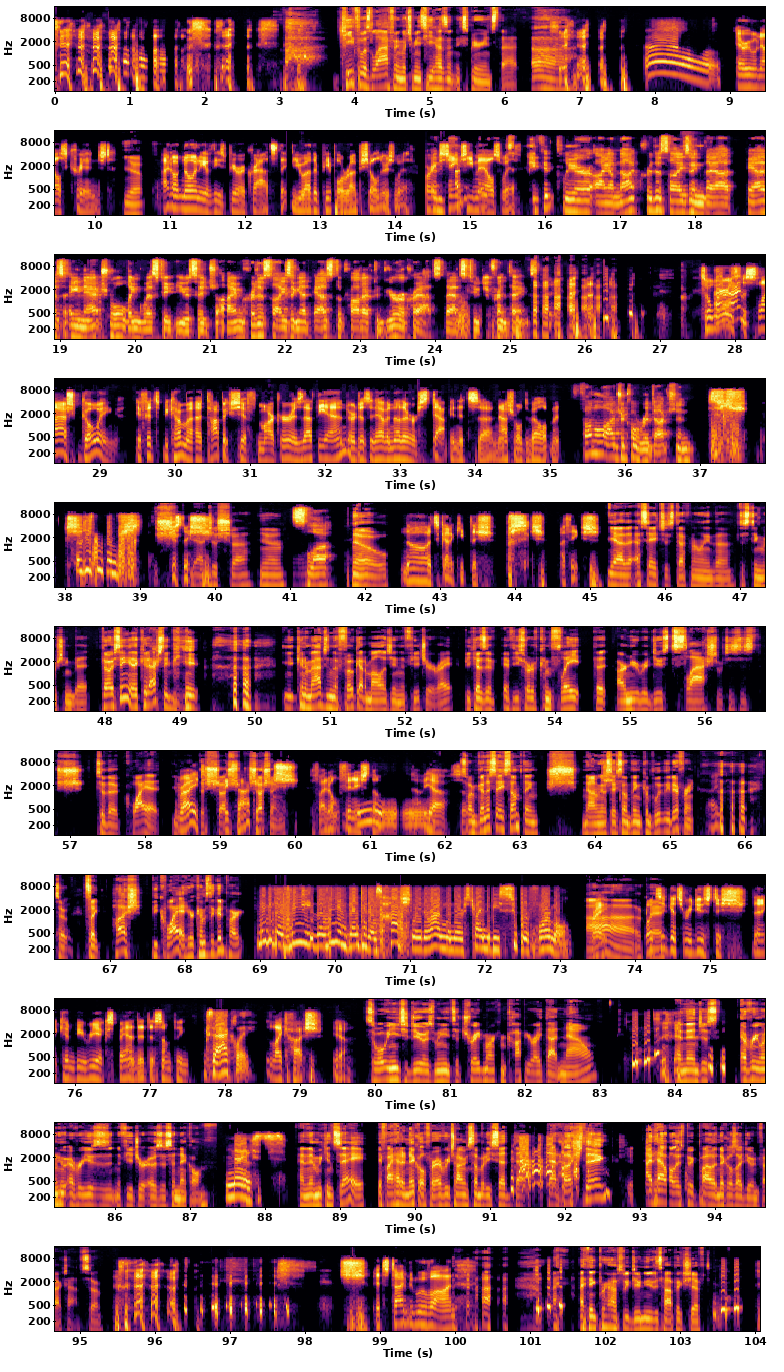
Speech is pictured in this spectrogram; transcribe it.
Keith was laughing, which means he hasn't experienced that. Uh, Oh, Everyone else cringed. yep. I don't know any of these bureaucrats that you other people rub shoulders with or exchange emails with. Make it clear, I am not criticizing that as a natural linguistic usage. I am criticizing it as the product of bureaucrats. That's two different things. So where I- is I'm- the slash going? If it's become a topic shift marker, is that the end, or does it have another step in its uh, natural development? Phonological reduction, so just become Just a yeah, sh. just sh. Yeah. sla. No. No, it's got to keep the sh. sh. I think sh. Yeah, the sh is definitely the distinguishing bit. Though I was thinking it could actually be. you can imagine the folk etymology in the future, right? Because if if you sort of conflate the our new reduced slash, which is just sh, to the quiet, you know, right. The shush, exactly. shushing. Shh, if I don't finish them. Ooh. Yeah. So, So I'm going to say something. Shh. Now I'm going to say something completely different. right. So it's like, hush, be quiet. Here comes the good part. Maybe they'll re they'll reinvent it as hush later on when they're trying to be super formal. Right. Ah, okay. Once it gets reduced to shh, then it can be re-expanded to something Exactly. like hush. Yeah. So what we need to do is we need to trademark and copyright that now. and then just everyone who ever uses it in the future owes us a nickel. Nice. And then we can say, if I had a nickel for every time somebody said that, that hush thing, I'd have all this big pile of nickels I do in fact have. So Shh, it's time to move on. I think perhaps we do need a topic shift.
